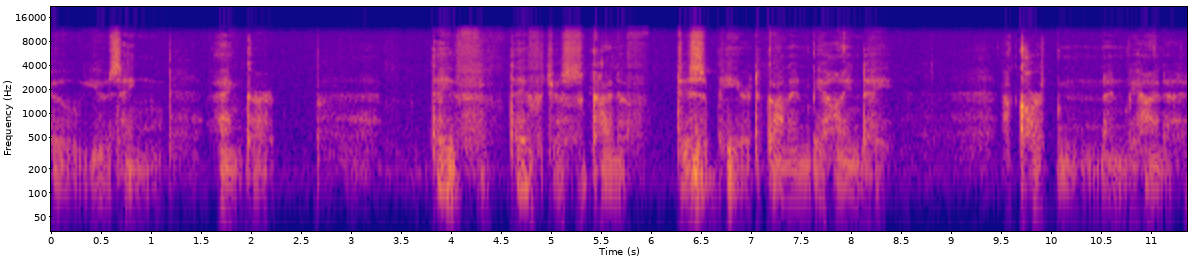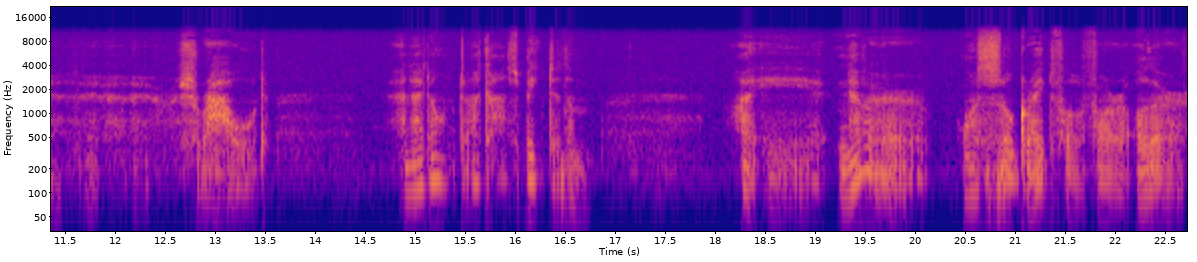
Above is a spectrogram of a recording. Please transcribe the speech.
to using Anchor, they've they've just kind of disappeared, gone in behind a a curtain and behind a, a shroud, and I don't, I can't speak to them. I never was so grateful for other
